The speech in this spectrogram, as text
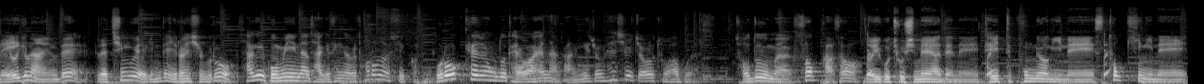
내 얘기는 아닌데 내 친구 얘긴데? 이런 식으로 자기 고민이나 자기 생각을 털어놓을 수 있거든요. 그렇게 정도 대화해 나가는 게 좀 현실적으로 좋아 보였어요. 저도 막 수업 가서 너 이거 조심해야 되네. 데이트 폭력이네. 스토킹이네.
